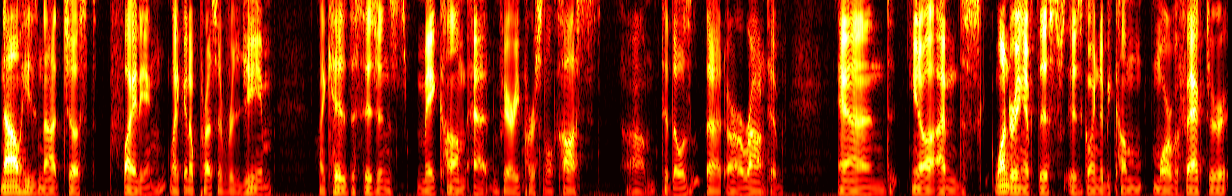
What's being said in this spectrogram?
now he's not just fighting like an oppressive regime. Like his decisions may come at very personal costs um, to those that are around him. And, you know, I'm just wondering if this is going to become more of a factor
